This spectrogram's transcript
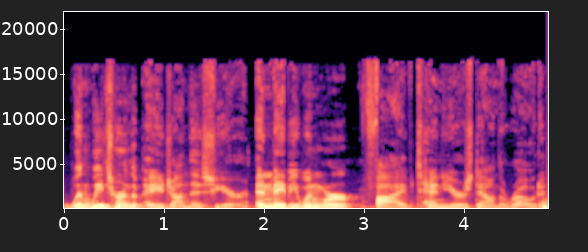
when we turn the page on this year, and maybe when we're five, ten years down the road,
